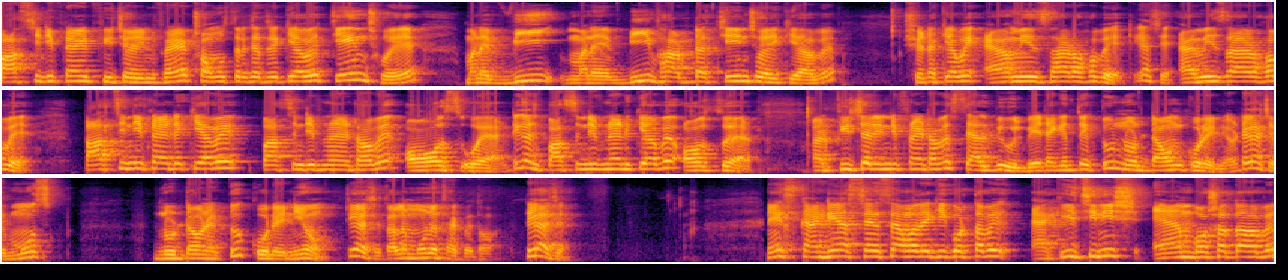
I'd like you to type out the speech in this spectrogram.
past indefinite future indefinite সমস্তের ক্ষেত্রে কি হবে? চেঞ্জ হয়ে মানে বি মানে বি ভার্বটা চেঞ্জ হয়ে কি হবে? সেটা কি হবে? অ্যাম ইজ আর হবে, ঠিক আছে? অ্যাম ইজ আর হবে। পাস্ট ইনডিফিনাইটে কি হবে? পাস্ট ইনডিফিনাইট হবে অলস ওয়ার ঠিক আছে? পাস্ট ইনডিফিনাইট কি হবে? অলস ওয়ার আর ফিউচার ইনডিফিনাইট হবে সেলফি উইল বি এটা কিন্তু একটু নোট ডাউন করে নিও, ঠিক আছে? মোস্ট নোট ডাউন একটু করে নিও, ঠিক আছে? তাহলে মনে থাকবে তোমার, ঠিক আছে? নেক্সট কন্টিনিউয়াস টেন্সে আমাদের কি করতে হবে? একই জিনিস এম বসাতে হবে,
